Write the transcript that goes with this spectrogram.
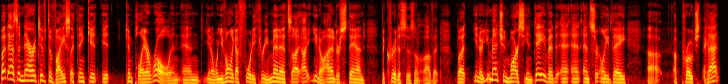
but as a narrative device, I think it it can play a role. And and you know when you've only got 43 minutes, I, I you know I understand the criticism of it. But you know you mentioned Marcy and David, and and, and certainly they uh, approached that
